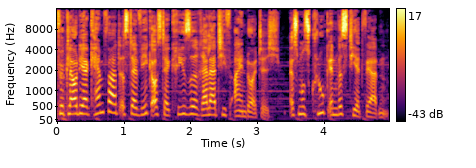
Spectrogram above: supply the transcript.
Für Claudia Kempfert ist der Weg aus der Krise relativ eindeutig. Es muss klug investiert werden.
